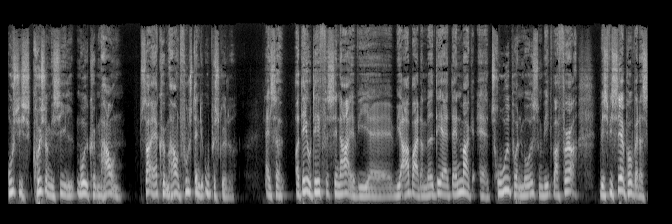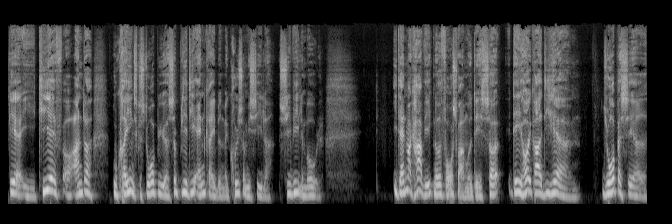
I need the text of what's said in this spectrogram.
russisk krydsermissil mod København, så er København fuldstændig ubeskyttet. Altså, og det er jo det scenarie, vi, øh, vi arbejder med, det er, at Danmark er truet på en måde, som vi ikke var før. Hvis vi ser på, hvad der sker i Kiev og andre ukrainske storbyer, så bliver de angrebet med krydsermissiler, civile mål. I Danmark har vi ikke noget forsvar mod det, så det er i høj grad de her jordbaserede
